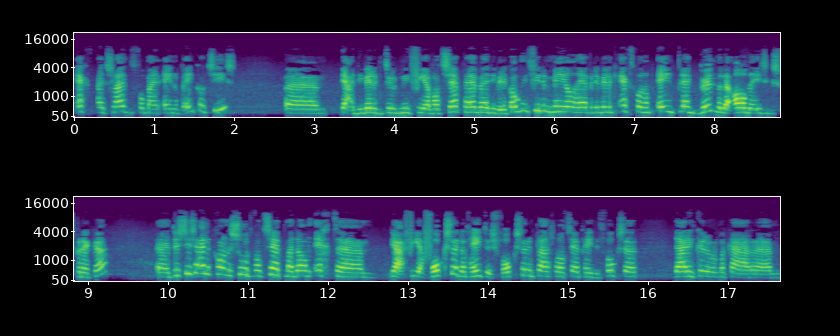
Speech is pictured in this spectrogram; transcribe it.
echt uitsluitend voor mijn één op één coaches. Um, ja, die wil ik natuurlijk niet via WhatsApp hebben. Die wil ik ook niet via de mail hebben. Die wil ik echt gewoon op één plek bundelen, al deze gesprekken. dus het is eigenlijk gewoon een soort WhatsApp, maar dan echt ehm, ja, via Foxer. Dat heet dus Foxer. In plaats van WhatsApp heet het Foxer. Daarin kunnen we elkaar um,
